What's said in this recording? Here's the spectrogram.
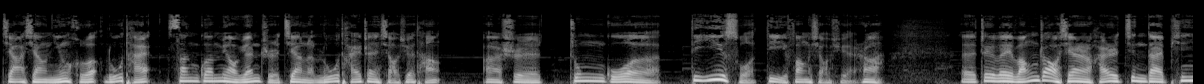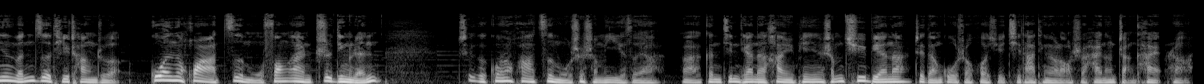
家乡宁河芦台三官庙原址建了芦台镇小学堂，啊，是中国第一所地方小学，是吧？呃，这位王照先生还是近代拼音文字提倡者、官话字母方案制定人。这个官话字母是什么意思呀？啊，跟今天的汉语拼音什么区别呢？这段故事或许其他听友老师还能展开，是吧？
